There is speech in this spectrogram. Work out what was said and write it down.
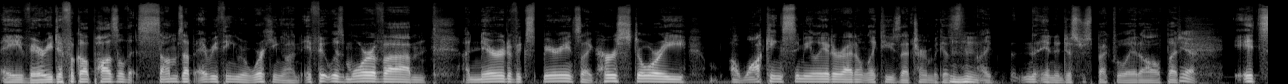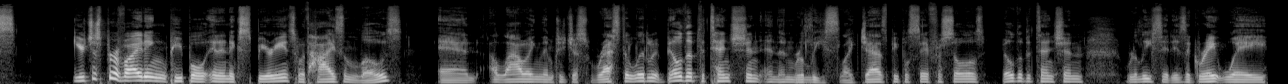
a very difficult puzzle that sums up everything you were working on. If it was more of um, a narrative experience, like her story, a walking simulator, I don't like to use that term because I, in a disrespectful way at all, but Yeah. it's you're just providing people in an experience with highs and lows and allowing them to just rest a little bit, build up the tension, and then release. Like jazz people say for solos, build up the tension, release it is a great way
